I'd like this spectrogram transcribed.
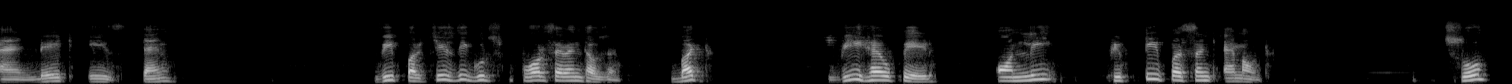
and date is 10 we purchase the goods for 7000 but we have paid only 50% amount. So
